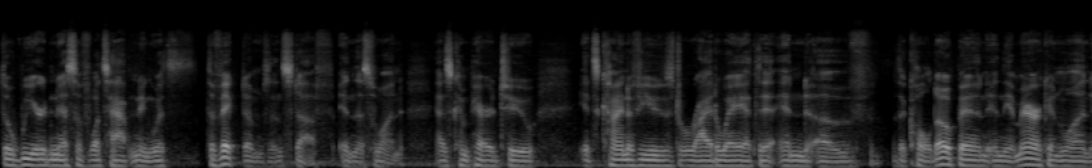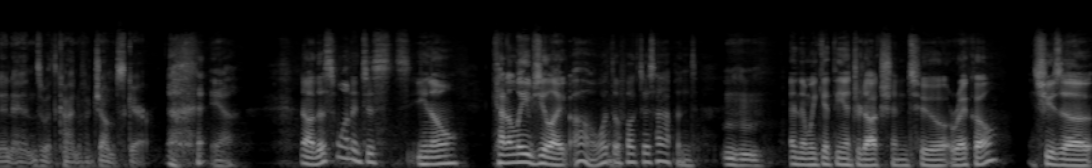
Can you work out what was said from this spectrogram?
the weirdness of what's happening with the victims and stuff in this one, as compared to it's kind of used right away at the end of the cold open in the American one and ends with kind of a jump scare. yeah. No, this one it just you know kind of leaves you like, oh, what the fuck just happened? Mm-hmm. And then we get the introduction to Reiko. She's a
